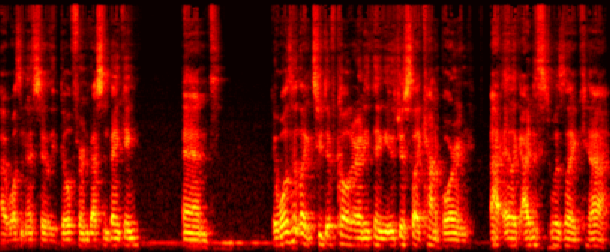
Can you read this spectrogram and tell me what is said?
I wasn't necessarily built for investment banking. And it wasn't like too difficult or anything. It was just like kind of boring. I, like I just was like, ah,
